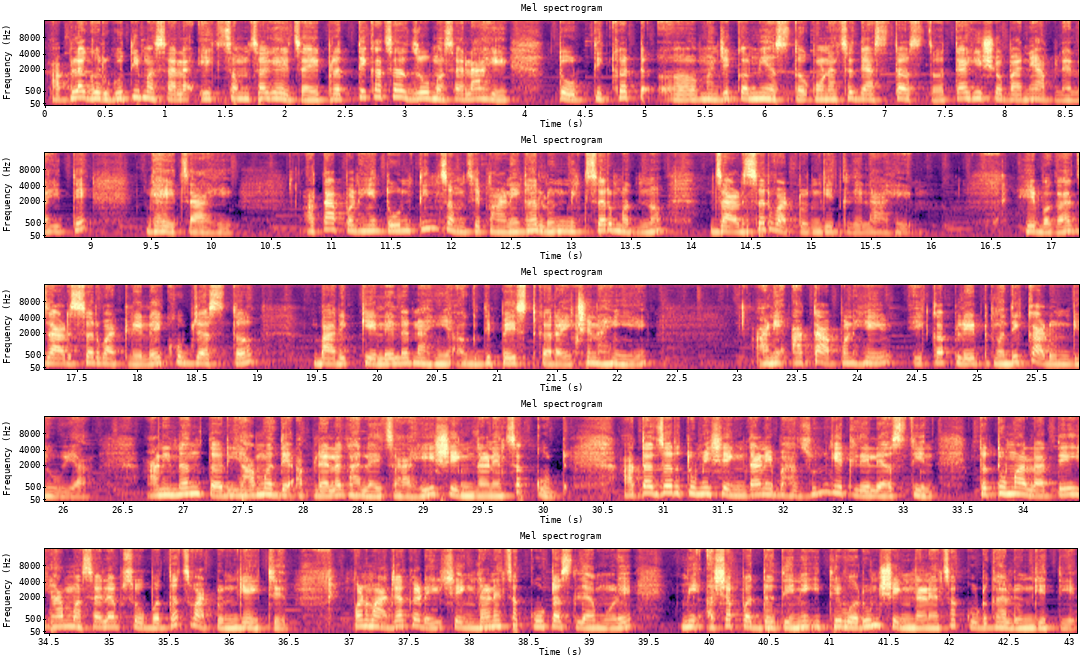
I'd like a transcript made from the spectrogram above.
आपला घरगुती मसाला एक चमचा घ्यायचा आहे प्रत्येकाचा जो मसाला आहे तो तिखट म्हणजे कमी असतं कोणाचं जास्त असतं त्या हिशोबाने आपल्याला इथे घ्यायचा आहे. आता आपण हे दोन तीन चमचे पाणी घालून मिक्सरमधनं जाडसर वाटून घेतलेलं आहे. हे बघा जाडसर वाटलेलं आहे. खूप जास्त बारीक केलेलं नाही अगदी पेस्ट करायची नाही आहे. आणि आता आपण हे एका प्लेटमध्ये काढून घेऊया. आणि नंतर ह्यामध्ये आपल्याला घालायचं आहे शेंगदाण्याचा कूट. आता जर तुम्ही शेंगदाणे भाजून घेतलेले असतील तर तुम्हाला ते ह्या मसाल्यासोबतच वाटून घ्यायचे. पण माझ्याकडे शेंगदाण्याचा कूट असल्यामुळे मी अशा पद्धतीने इथे वरून शेंगदाण्याचा कूट घालून घेते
